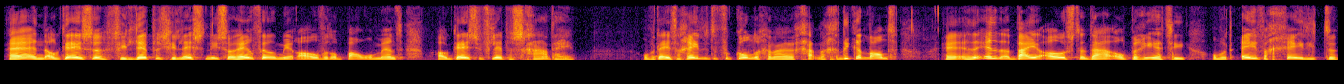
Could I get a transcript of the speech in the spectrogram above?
en ook deze Filippus, je leest er niet zo heel veel meer over op een bepaald moment, maar ook deze Filippus gaat heen om het evangelie te verkondigen. Hij gaat naar Griekenland, en in het Bijen Oosten, daar opereert hij om het evangelie te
